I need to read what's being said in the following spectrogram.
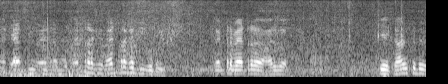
வெட்டுற வெட்டுற கத்தி கொடுங்க. வெட்டுற வெட்டுற அறுவை கே கால் கட்டு.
